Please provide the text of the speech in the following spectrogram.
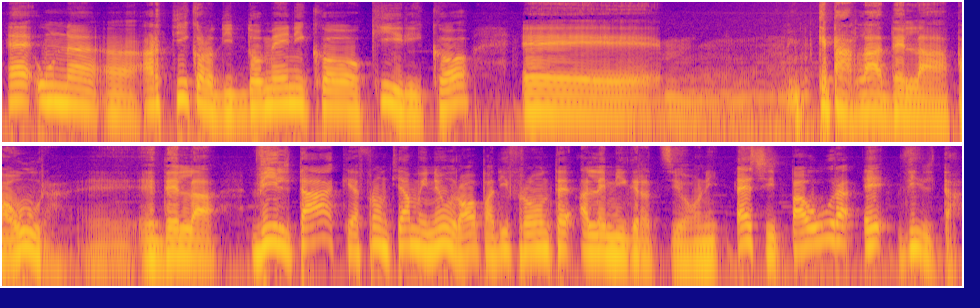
è un uh, articolo di Domenico Chirico eh, che parla della paura eh, e della viltà che affrontiamo in Europa di fronte alle migrazioni. Eh sì, paura e viltà.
